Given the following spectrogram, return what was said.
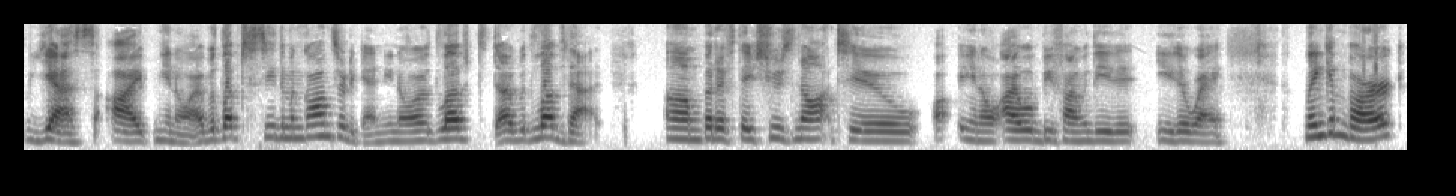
yes, I you know I would love to see them in concert again. You know, I would love to, I would love that. Um, but if they choose not to, uh, you know, I will be fine with either, either way. Linkin Park,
